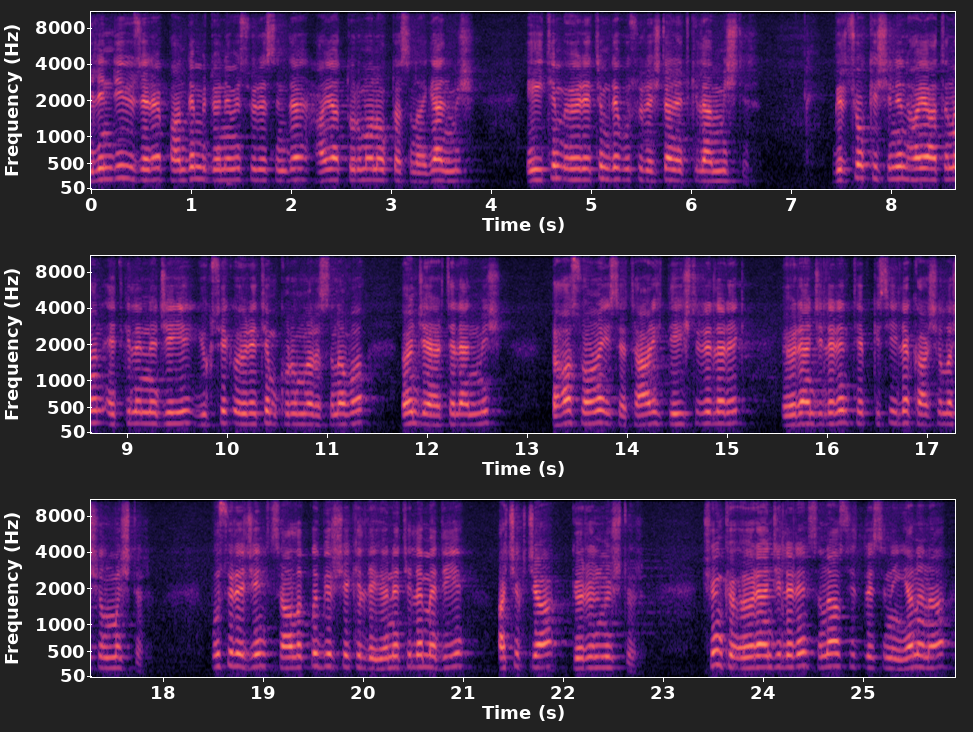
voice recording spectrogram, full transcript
Bilindiği üzere pandemi dönemi süresinde hayat durma noktasına gelmiş, eğitim öğretim de bu süreçten etkilenmiştir. Birçok kişinin hayatının etkileneceği yüksek öğretim kurumları sınavı önce ertelenmiş, daha sonra ise tarih değiştirilerek öğrencilerin tepkisiyle karşılaşılmıştır. Bu sürecin sağlıklı bir şekilde yönetilemediği açıkça görülmüştür. Çünkü öğrencilerin sınav stresinin yanına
